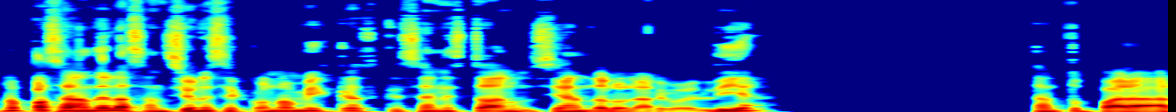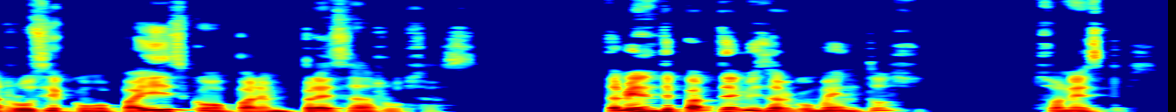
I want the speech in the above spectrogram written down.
no pasarán de las sanciones económicas que se han estado anunciando a lo largo del día, tanto para Rusia como país como para empresas rusas. También de parte de mis argumentos son estos.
